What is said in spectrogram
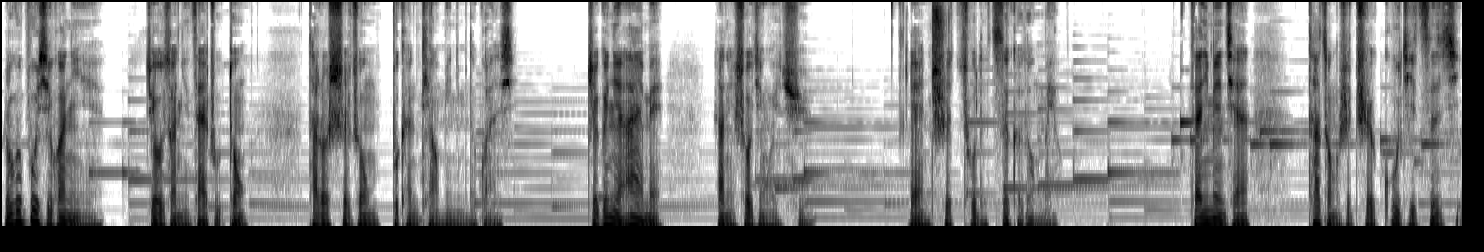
如果不喜欢你，就算你再主动，他都始终不肯挑明你们的关系，只跟你暧昧。让你受尽委屈，连吃醋的资格都没有。在你面前，他总是只顾及自己，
